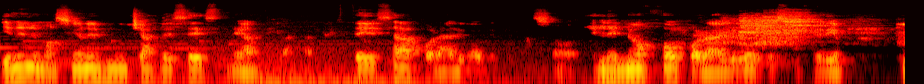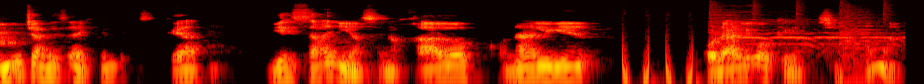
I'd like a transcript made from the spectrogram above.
tienen emociones muchas veces negativas, la tristeza por algo que te pasó, el enojo por algo que sucedió. Y muchas veces hay gente que se queda 10 años enojado con alguien por algo que ya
